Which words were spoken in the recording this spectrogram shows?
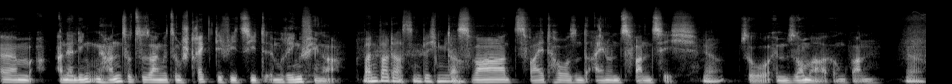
ähm, an der linken Hand sozusagen mit so einem Streckdefizit im Ringfinger. Wann war das? In welchem Jahr? Das war 2021. Ja. So im Sommer irgendwann. Ja.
